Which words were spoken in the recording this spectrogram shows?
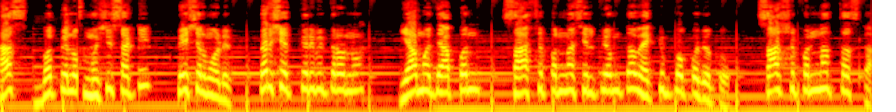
खास बपेलो म्हशीसाठी स्पेशल मॉडेल तर शेतकरी मित्रांनो यामध्ये आपण सहाशे पन्नास एलपीएमचा व्हॅक्युम पंप देतो. सहाशे पन्नास तास का?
